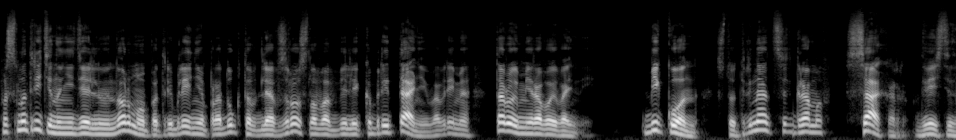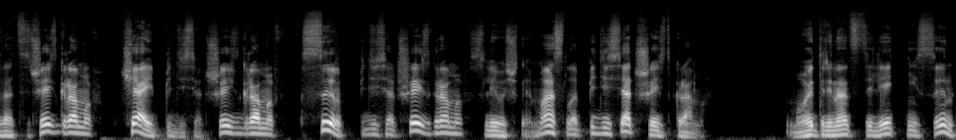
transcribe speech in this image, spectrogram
Посмотрите на недельную норму потребления продуктов для взрослого в Великобритании во время Второй мировой войны. Бекон 113 граммов, сахар 226 граммов, чай 56 граммов, сыр 56 граммов, сливочное масло 56 граммов. Мой 13-летний сын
